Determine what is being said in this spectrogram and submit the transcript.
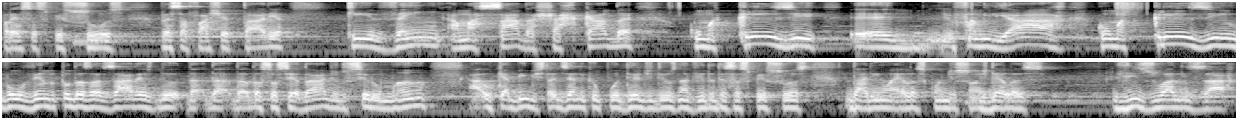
para essas pessoas, para essa faixa etária que vem amassada, acharcada com uma crise é, familiar, com uma crise envolvendo todas as áreas do, da, da, da sociedade, do ser humano. O que a Bíblia está dizendo é que o poder de Deus na vida dessas pessoas dariam a elas condições delas visualizar,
